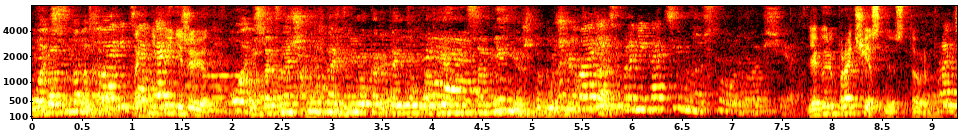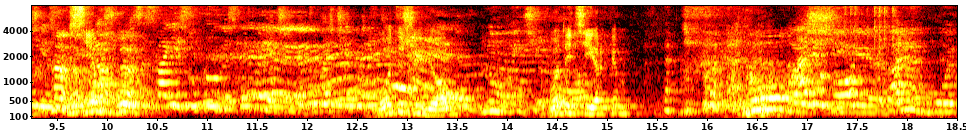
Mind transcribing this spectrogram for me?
очень, вы говорите Так никто и не опять... живет. Ну Очень. так значит нужно ее как-то ее подвергнуть сомнению, чтобы Вы жить. говорите про негативную сторону вообще. Я говорю про честную сторону. Про честную. Всем что вы со своей супругой четверо Вот и живем, Ну и чего? вот и терпим, Ну, вообще, а любовь?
